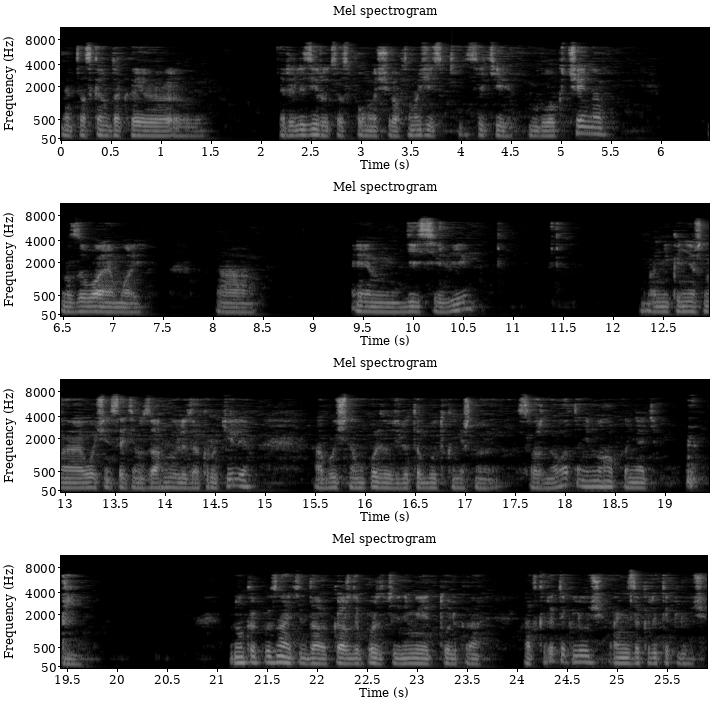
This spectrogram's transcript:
Это, скажем так, э, реализируется с помощью автоматической сети блокчейнов, называемой а, MDCV. Они, конечно, очень с этим загнули, закрутили. Обычному пользователю это будет, конечно, сложновато немного понять. Ну, как вы знаете, да, каждый пользователь имеет только открытый ключ, а не закрытый ключ.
